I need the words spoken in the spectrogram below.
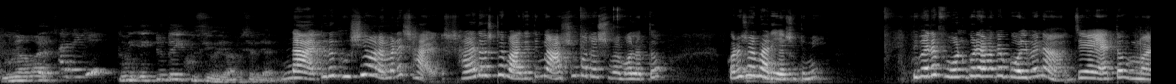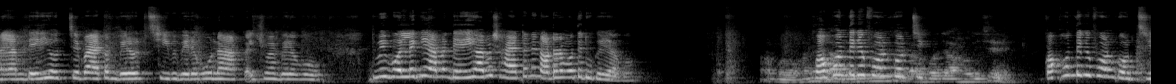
তুমি আবার তুমি একটুটাই খুশি হয়ে যাও সেটা জানি। না এটা তো খুশি হও না মানে সাড়ে দশটা বাজে তুমি আসো কটার সময় বলো তো? কটার সময় বাড়ি আসো তুমি? তুমি একটা ফোন করে আমাকে বলবে না যে এত মানে আমি দেরি হচ্ছে বা এখন বেরোচ্ছি বেরোবো না এই সময় বেরোবো। তুমি বললে কি আমার দেরি হবে সাড়ে আটটা না নটার মধ্যে ঢুকে যাব? কখন থেকে ফোন করছি? কখন থেকে ফোন করছি?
